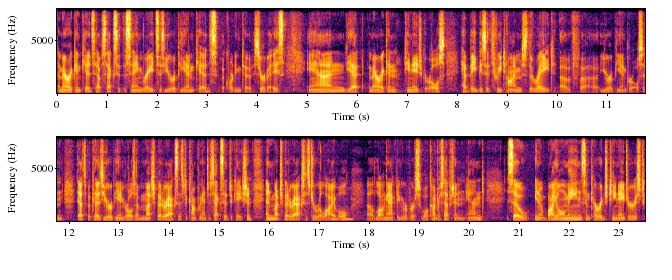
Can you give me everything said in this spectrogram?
American kids have sex at the same rates as European kids, according to surveys, and yet American teenage girls have babies at three times the rate of uh, European girls. And that's because European girls have much better access to comprehensive sex education and much better access to reliable, uh, long acting, reversible contraception. And so, you know, by all means, encourage teenagers to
